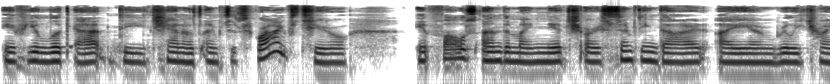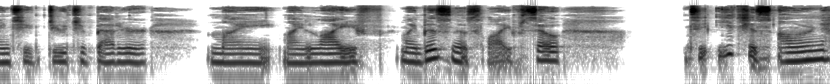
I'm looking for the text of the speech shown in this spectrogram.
if you look at the channels I'm subscribed to, it falls under my niche or something that I am really trying to do to better my my life, my business life. So to each his own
